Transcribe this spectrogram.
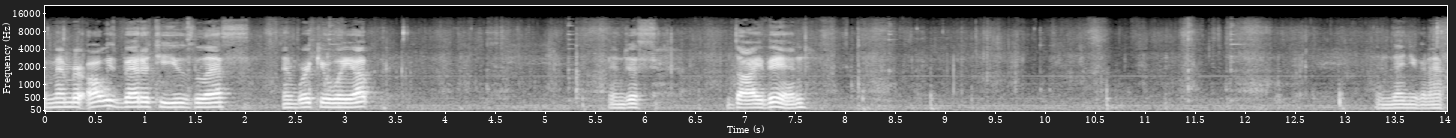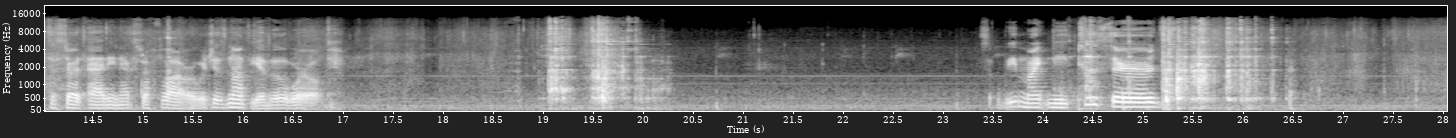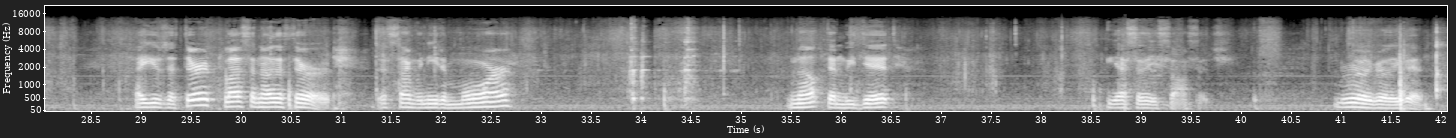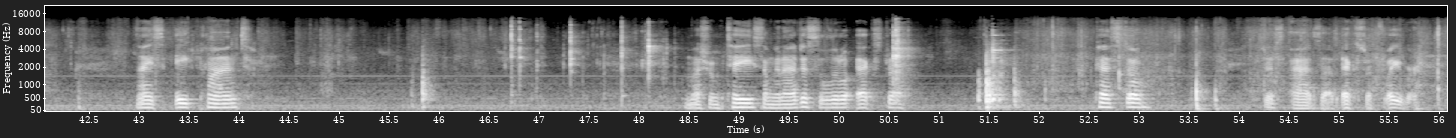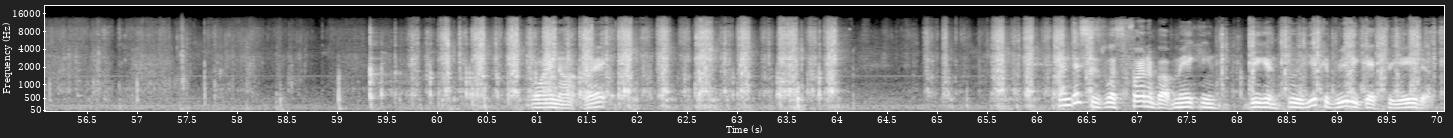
Remember, always better to use less and work your way up and just dive in. And then you're going to have to start adding extra flour, which is not the end of the world. We might need two-thirds. I use a third plus another third. This time we needed more milk than we did yesterday's sausage. Really, really good. Nice eggplant. Mushroom taste. I'm going to add just a little extra pesto. Just adds that extra flavor. Why not, right? And this is what's fun about making vegan food. You could really get creative.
